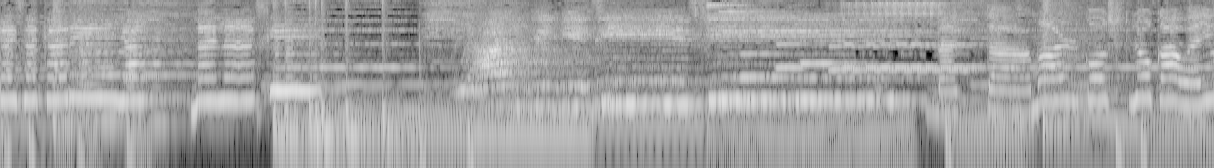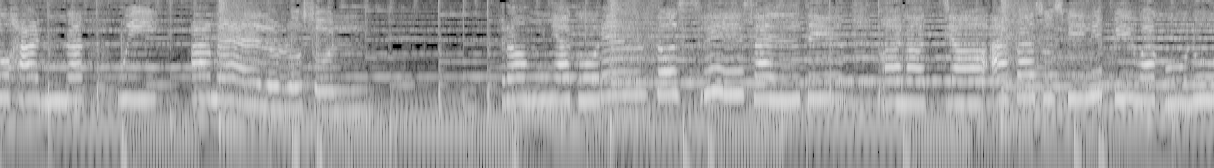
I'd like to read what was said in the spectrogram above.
حجي زكريا ملاخي والعهد الجديد فيه متى مرقس لوقا ويوحنا وأعمال الرسل رميا كورنثوس رسالتين غلطيا أفسس فيليبي وكولوسي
